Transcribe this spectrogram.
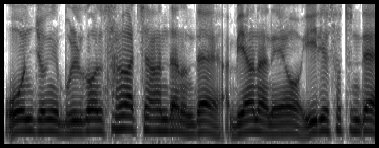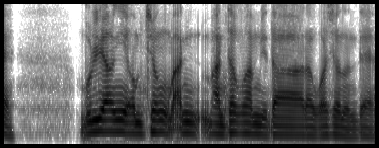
온종일 물건 상하차 한다는데 미안하네요. 일이 서툰데 물량이 엄청 많, 많다고 합니다. 라고 하셨는데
